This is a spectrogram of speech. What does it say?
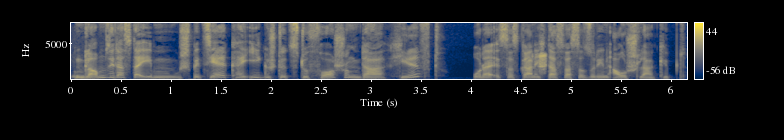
Glauben Sie, dass da eben speziell KI-gestützte Forschung da hilft? Oder ist das gar nicht das, was da so den Ausschlag gibt?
